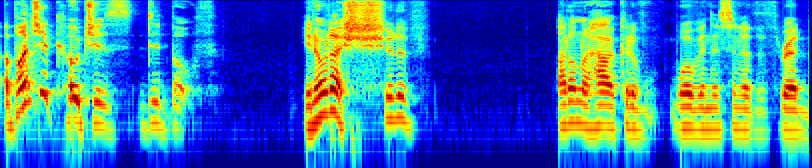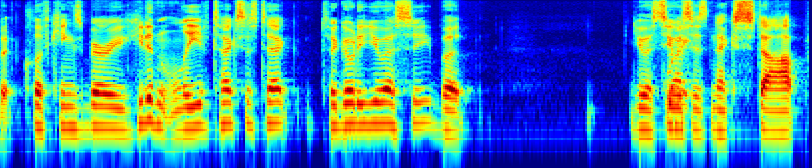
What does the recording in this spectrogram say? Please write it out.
a bunch of coaches did both. You know what I should have? I don't know how I could have woven this into the thread, but Cliff Kingsbury, he didn't leave Texas Tech to go to USC, but USC was his next stop.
